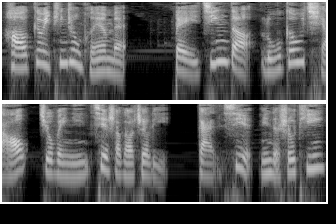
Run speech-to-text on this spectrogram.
好，各位听众朋友们，北京的卢沟桥就为您介绍到这里，感谢您的收听。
